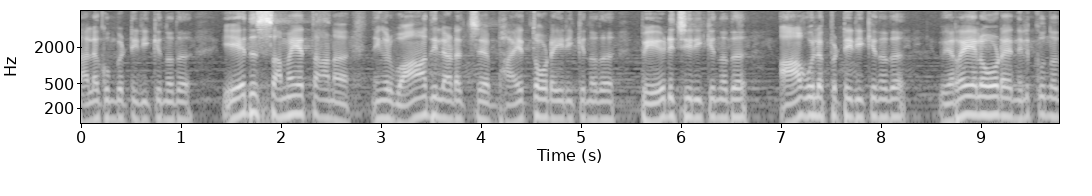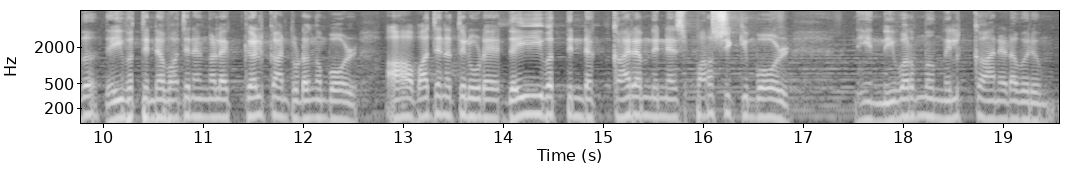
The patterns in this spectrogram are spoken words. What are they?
തലകുമ്പിട്ടിരിക്കുന്നത്? ഏത് സമയത്താണ് നിങ്ങൾ വാതിലടച്ച് ഭയത്തോടെ ഇരിക്കുന്നത് പേടിച്ചിരിക്കുന്നത് ആകുലപ്പെട്ടിരിക്കുന്നത് വിറയലോടെ നിൽക്കുന്നത്? ദൈവത്തിന്റെ വചനങ്ങളെ കേൾക്കാൻ തുടങ്ങുമ്പോൾ ആ വചനത്തിലൂടെ ദൈവത്തിന്റെ കരം നിന്നെ സ്പർശിക്കുമ്പോൾ നീ നിവർന്നു നിൽക്കാനിടവരും.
